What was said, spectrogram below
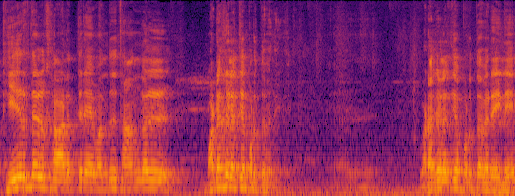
தேர்தல் காலத்திலே வந்து தாங்கள் வடகிழக்கை பொறுத்தவரையிலே வடகிழக்கை பொறுத்தவரையிலே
